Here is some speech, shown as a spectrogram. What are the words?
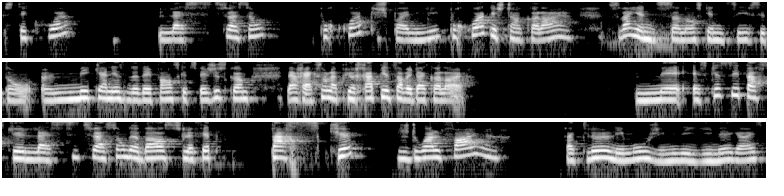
C'était quoi la situation? Pourquoi que je ne suis pas alignée? Pourquoi que je suis en colère? Souvent, il y a une dissonance cognitive. C'est ton un mécanisme de défense que tu fais juste comme la réaction la plus rapide, ça va être la colère. Mais est-ce que c'est parce que la situation de base, tu l'as fait parce que je dois le faire? Fait que là, les mots, j'ai mis des guillemets, guys.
